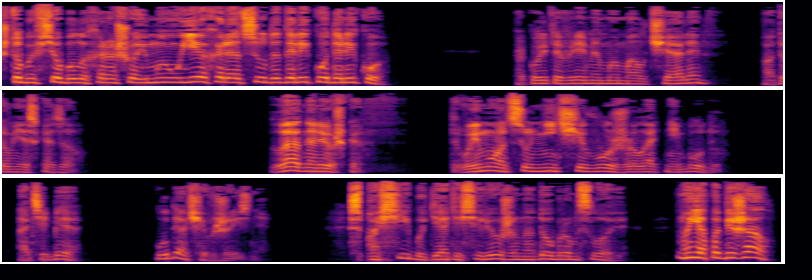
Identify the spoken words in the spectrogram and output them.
чтобы все было хорошо, и мы уехали отсюда далеко-далеко». Какое-то время мы молчали, потом я сказал, «Ладно, Лешка, твоему отцу ничего желать не буду, а тебе удачи в жизни». Спасибо, дядя Сережа, на добром слове. Но я побежал.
